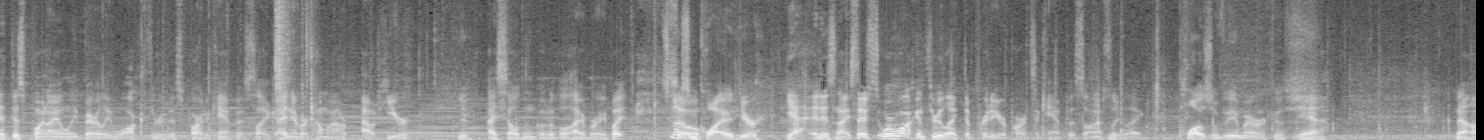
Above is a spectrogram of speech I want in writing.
at this point, I only barely walk through this part of campus. Like, I never come out, out here. Yeah. I seldom go to the library. But, It's nice and quiet here. yeah, it is nice. There's, we're walking through, like, the prettier parts of campus, honestly. Like, Plaza of the Americas. yeah. No,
